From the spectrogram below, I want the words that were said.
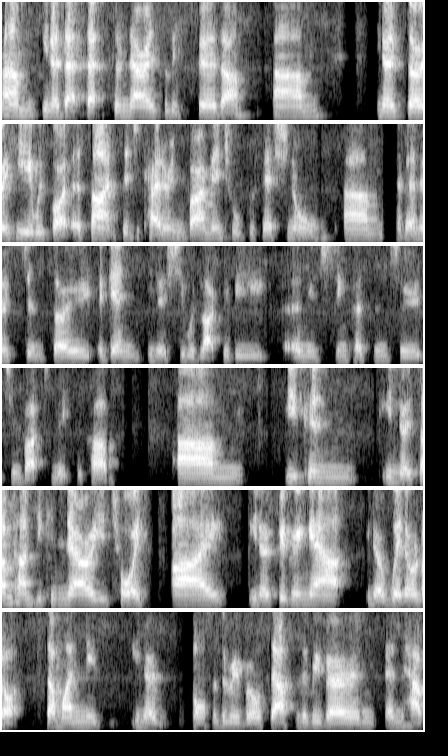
Um, you know, that, that sort of narrows the list further. Um, you know, so here we've got a science educator and environmental professional, um, Van Oosten. So again, you know, she would likely be an interesting person to, to invite to meet the club. Um, you can, you know, sometimes you can narrow your choice by, you know, figuring out, you know, whether or not someone is, you know, north of the river or south of the river and, and how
